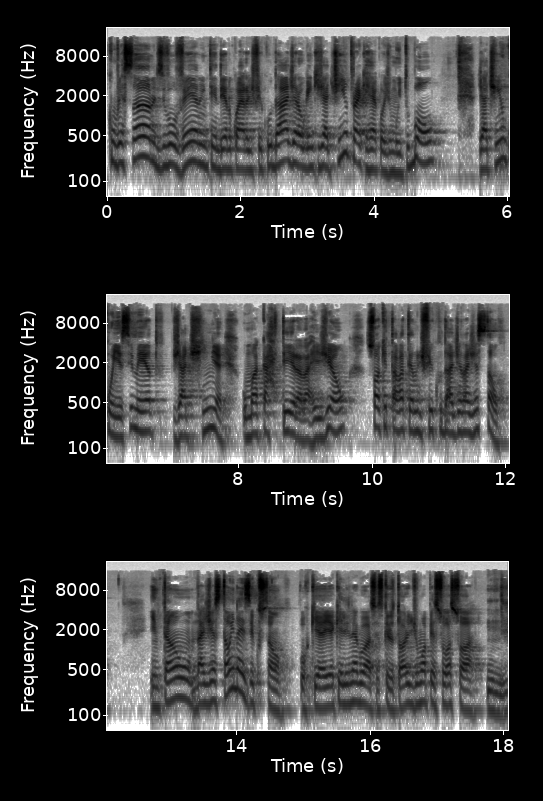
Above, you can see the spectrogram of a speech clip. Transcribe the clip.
conversando, desenvolvendo, entendendo qual era a dificuldade, era alguém que já tinha um track record muito bom já tinha um conhecimento, já tinha uma carteira na região, só que estava tendo dificuldade na gestão. Então, na gestão e na execução, porque aí aquele negócio, escritório de uma pessoa só. Uhum.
